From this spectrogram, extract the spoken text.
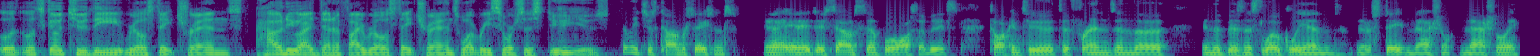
Let's go to the real estate trends. How do you identify real estate trends? What resources do you use? Really, just conversations, and it, it sounds simple, also, but it's talking to to friends in the in the business locally and you know, state and national nationally,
